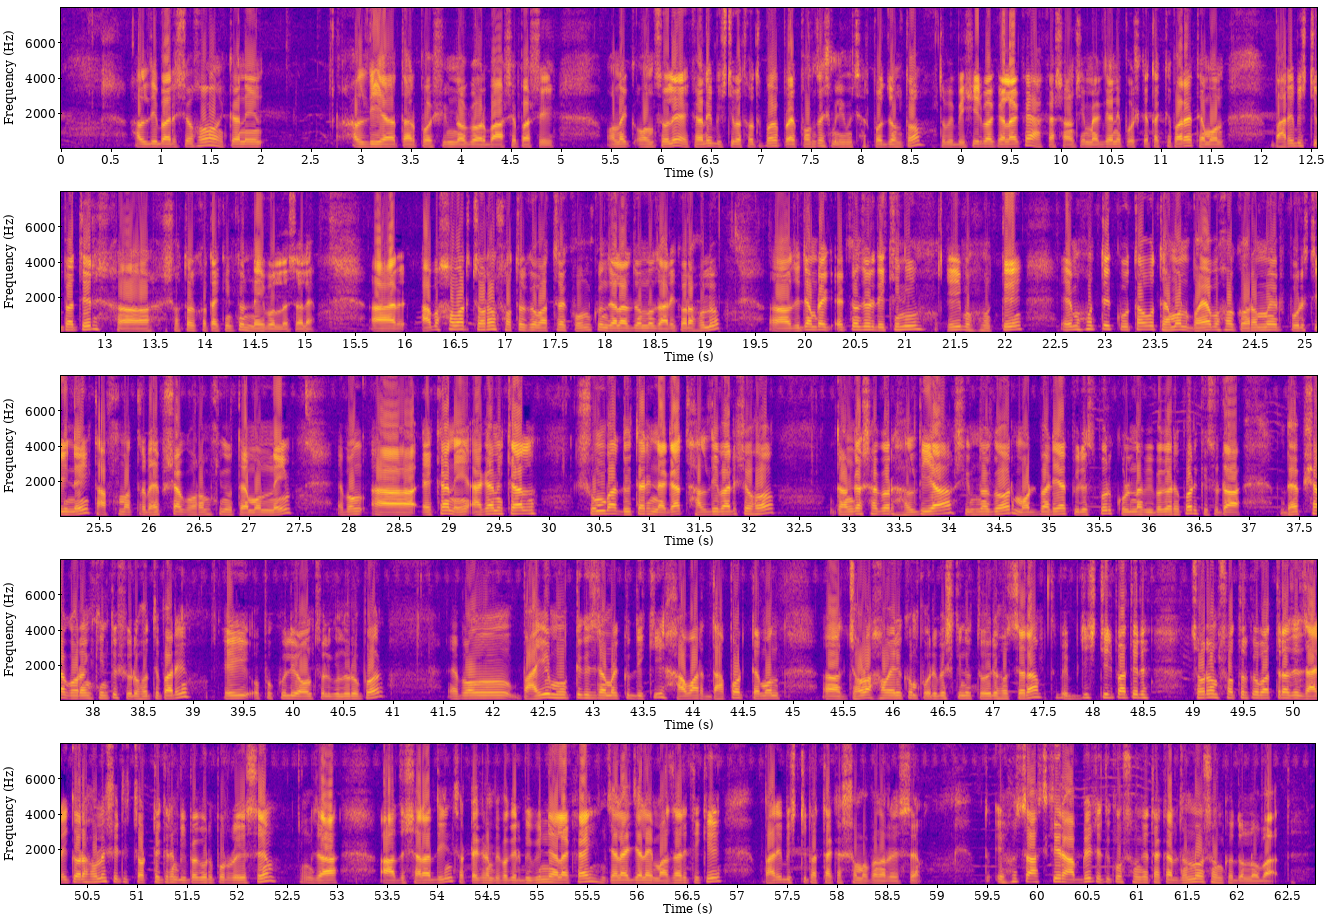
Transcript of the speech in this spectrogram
হালদিবাড়ি সহ এখানে হালদিয়া, তারপর শিবনগর বা আশেপাশে অনেক অঞ্চলে এখানে বৃষ্টিপাত হতে পারে, প্রায় পঞ্চাশ মিলিমিটার পর্যন্ত। তবে বেশিরভাগ এলাকায় আকাশ আংশিক মেঘজানি পরিষ্কার থাকতে পারে, তেমন ভারী বৃষ্টিপাতের সতর্কতা কিন্তু নেই বললে চলে। আর আবহাওয়ার চরম সতর্কবার্তা কোন কোন জেলার জন্য জারি করা হলো? যদি আমরা এক নজরে দেখিনি এই মুহূর্তে এই মুহূর্তে কোথাও তেমন ভয়াবহ গরমের পরিস্থিতি নেই, তাপমাত্রা, ব্যবসা, গরম কিন্তু তেমন নেই। এবং এখানে আগামীকাল সোমবার দুই তারিখ নাগাদ হালদিবাড়ি সহ গঙ্গাসাগর, হালদিয়া, শিবনগর, মঠবাড়িয়া, পিরোজপুর, খুলনা বিভাগের উপর কিছুটা ব্যবসা গরম কিন্তু শুরু হতে পারে এই উপকূলীয় অঞ্চলগুলোর উপর। এবং বায়ু মুহূর্তকে যদি আমরা একটু দেখি, হাওয়ার দাপট তেমন ঝড়ো হাওয়া এরকম পরিবেশ কিন্তু তৈরি হচ্ছে না। তবে বৃষ্টিপাতের চরম সতর্কবার্তা যে জারি করা হলো, সেটি চট্টগ্রাম বিভাগের উপর রয়েছে, যা আজ সারাদিন চট্টগ্রাম বিভাগের বিভিন্ন এলাকায়, জেলায় জেলায় মাঝারি থেকে ভারী বৃষ্টিপাত থাকার সম্ভাবনা রয়েছে। তো এ হচ্ছে আজকের আপডেট এটুকুর সঙ্গে থাকার জন্য অসংখ্য ধন্যবাদ।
